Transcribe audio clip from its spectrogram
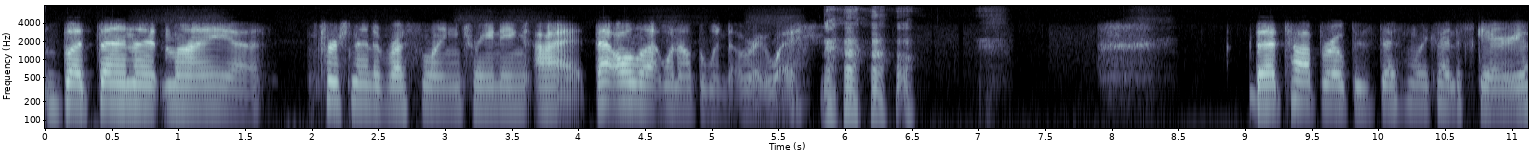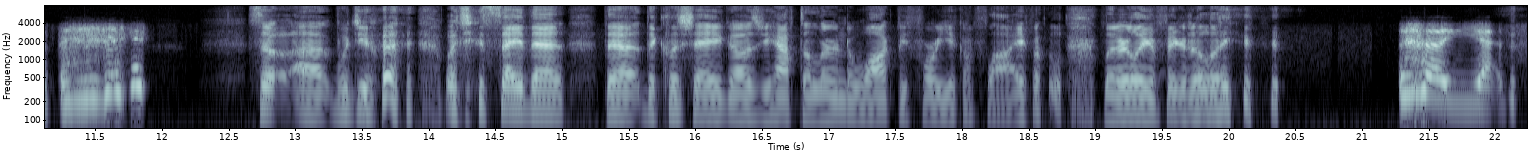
But then at my uh, first night of wrestling training, I that all that went out the window right away. That top rope is definitely kind of scary up there. so, uh, would you would you say that the the cliche goes you have to learn to walk before you can fly, literally and figuratively? yes,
